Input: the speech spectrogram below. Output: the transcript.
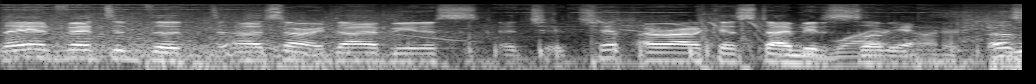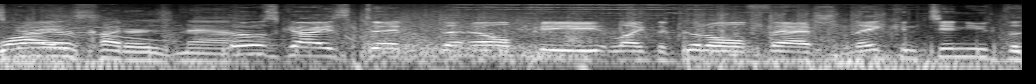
they invented the uh, sorry Diabetus uh, Ch- Chip Ironicus Diabetus wire Slow Beef. cutter. Those Wire guys, cutters now. those guys did the LP like the good old fashioned. They continued the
